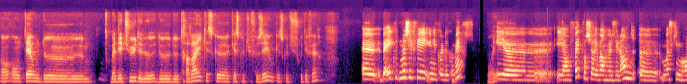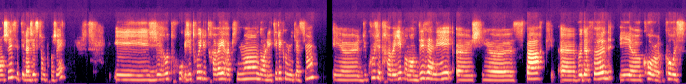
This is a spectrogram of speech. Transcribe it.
en, termes de, bah, d'études et de, de, travail? Qu'est-ce que, qu'est-ce que tu faisais ou qu'est-ce que tu souhaitais faire? Bah, Écoute, moi j'ai fait une école de commerce. Et, euh, et, en fait, quand je suis arrivée en Nouvelle-Zélande, euh, moi, ce qui me branchait, c'était la gestion de projet. Et j'ai trouvé du travail rapidement dans les télécommunications Et du coup, j'ai travaillé pendant des années chez Spark, Vodafone et Chorus.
